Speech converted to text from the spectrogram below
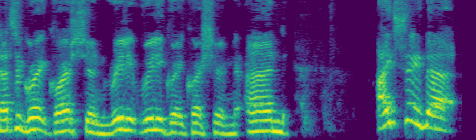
That's a great question. Really really great question. And i'd say that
